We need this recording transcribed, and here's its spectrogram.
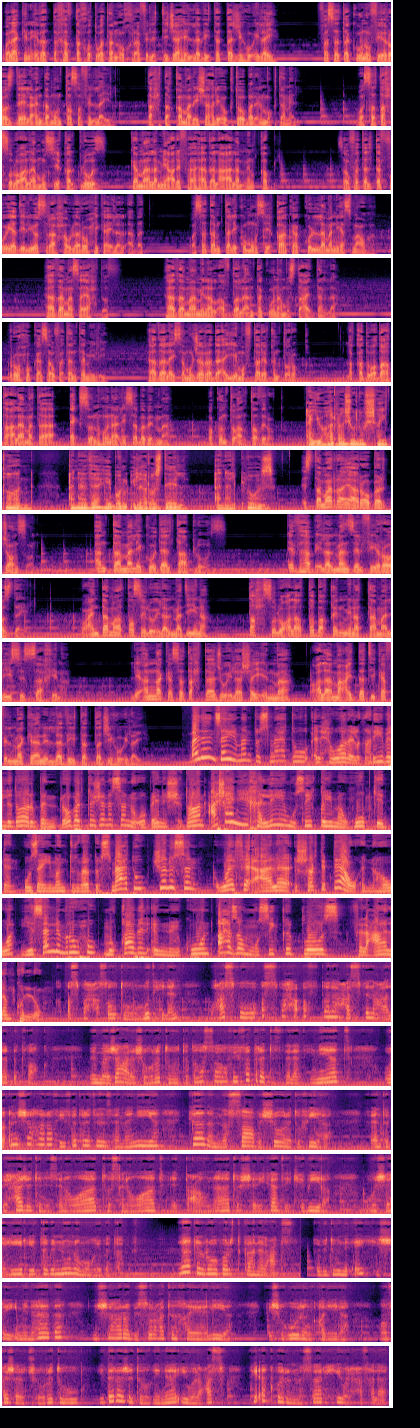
ولكن إذا اتخذت خطوة أخرى في الاتجاه الذي تتجه إليه فستكون في روزديل عند منتصف الليل. تحت قمر شهر أكتوبر المكتمل. وستحصل على موسيقى البلوز كما لم يعرفها هذا العالم من قبل. سوف تلتف يدي اليسرى حول روحك إلى الأبد وستمتلك موسيقاك كل من يسمعها. هذا ما سيحدث. هذا ما من الأفضل أن تكون مستعدا له. روحك سوف تنتمي لي. هذا ليس مجرد أي مفترق طرق. لقد وضعت علامة إكس هنا لسبب ما وكنت أنتظرك. أيها الرجل الشيطان أنا ذاهب إلى روزديل. أنا البلوز. استمر يا روبرت جونسون. أنت ملك دلتا بلوز. اذهب إلى المنزل في روزديل. وعندما تصل إلى المدينة تحصل على طبق من التاماليس الساخنة. لأنك ستحتاج إلى شيء ما على معدتك في المكان الذي تتجه إليه. بعدين زي ما أنتوا سمعتوا الحوار الغريب اللي دار بين روبرت جونسون وبين الشيطان عشان يخليه موسيقي موهوب جدا. وزي ما أنتوا برضه سمعتوا جونسون وافق على الشرط بتاعه إن هو يسلم روحه مقابل إنه يكون أعظم موسيقي بلوز في العالم كله. قد أصبح صوته مذهلا وعزفه أصبح أفضل عزف على الإطلاق مما جعل شهرته تتوسع في فترة الثلاثينيات وانشهر في فترة زمنية كان من الصعب الشهرة فيها فأنت بحاجة لسنوات وسنوات من التعاونات والشركات الكبيرة ومشاهير يتبنون موهبتك. لكن روبرت كان العكس فبدون أي شيء من هذا انشهر بسرعة خيالية في شهور قليلة وانفجرت شهرته لدرجة الغناء والعزف في أكبر المسارح والحفلات.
